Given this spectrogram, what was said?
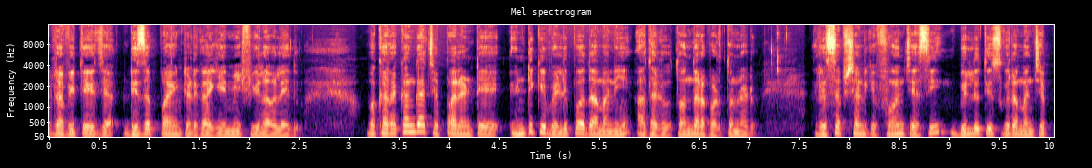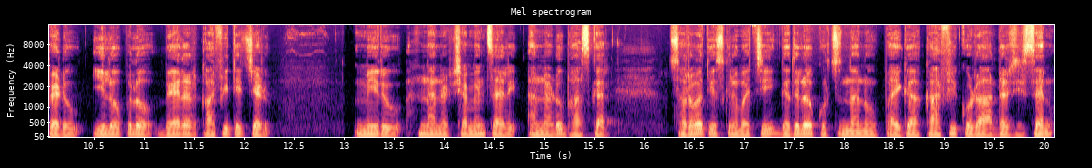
రవితేజ డిసప్పాయింటెడ్గా ఏమీ ఫీల్ అవ్వలేదు. ఒక రకంగా చెప్పాలంటే ఇంటికి వెళ్ళిపోదామని అతడు తొందరపడుతున్నాడు. రిసెప్షన్కి ఫోన్ చేసి బిల్లు తీసుకురమ్మని చెప్పాడు. ఈ లోపల బేరర్ కాఫీ తెచ్చాడు. మీరు నన్ను క్షమించాలి అన్నాడు భాస్కర్. చొరవ తీసుకుని వచ్చి గదిలో కూర్చున్నాను. పైగా కాఫీ కూడా ఆర్డర్ చేశాను.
